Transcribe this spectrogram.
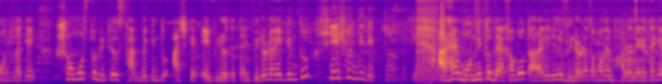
বন্ধ থাকে সমস্ত ডিটেলস থাকবে কিন্তু আজকের এই ভিডিওতে। তাই ভিডিওটাকে কিন্তু শেষ অবধি দেখতে হবে। আর হ্যাঁ মন্দির তো দেখাবো তার আগে যদি ভিডিওটা তোমাদের ভালো লেগে থাকে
